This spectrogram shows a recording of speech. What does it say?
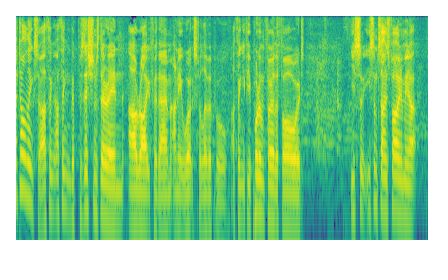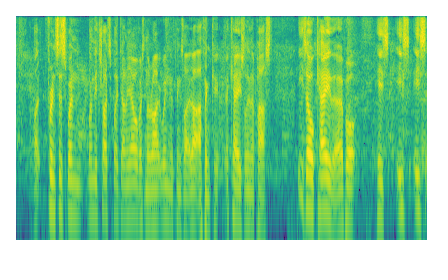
I don't think so. I think I think the positions they're in are right for them, and it works for Liverpool. I think if you put them further forward, you so, you sometimes find. I mean, uh, like for instance, when when they tried to play Dani Alves on the right wing and things like that, I think occasionally in the past, he's okay there, but he's he's he's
